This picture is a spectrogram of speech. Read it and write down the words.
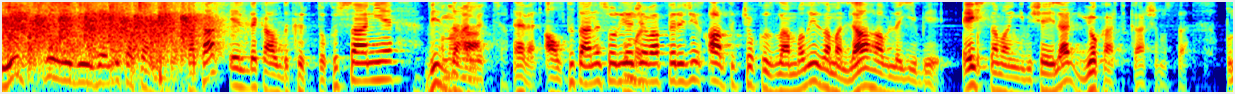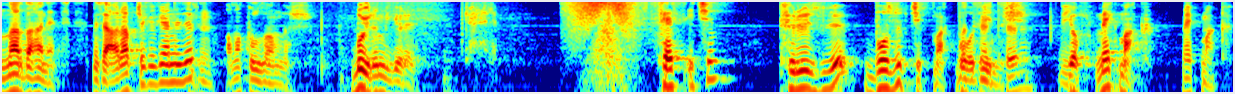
3750 kasamız. Fakat elde kaldı 49 saniye. Biz Bunu daha evet 6 tane soruya Umarım. cevap vereceğiz. Artık çok hızlanmalıyız ama la havle gibi eş zaman gibi şeyler yok artık karşımızda. Bunlar daha net. Mesela Arapça kökenlidir ama kullanılır. Buyurun bir görelim. Görelim. Ses için pürüzlü, bozuk çıkmak. Bu o değilmiş. değil. Yok, mekmak. Mekmak.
